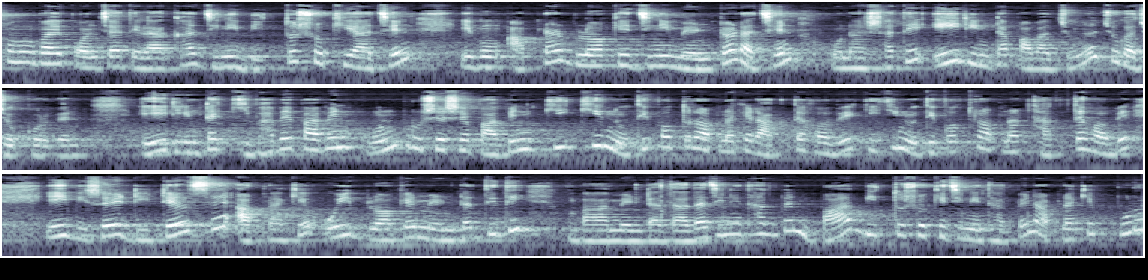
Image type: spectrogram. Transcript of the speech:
সমবায় পঞ্চায়েত এলাকার যিনি বিত্তসখী আছেন আছেন এবং আপনার ব্লকে যিনি মেন্টর আছেন, ওনার সাথে এই ঋণটা পাওয়ার জন্য যোগাযোগ করবেন। এই ঋণটা কীভাবে পাবেন, কোন প্রসেসে পাবেন, কি কি নথিপত্র আপনাকে রাখতে হবে, কি কি নথিপত্র আপনার থাকতে হবে, এই বিষয়ে ডিটেলসে আপনাকে ওই ব্লকের মেন্টার দিদি বা মেন্টার দাদা যিনি থাকবেন বা বিত্তসখী যিনি থাকবেন, আপনাকে পুরো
